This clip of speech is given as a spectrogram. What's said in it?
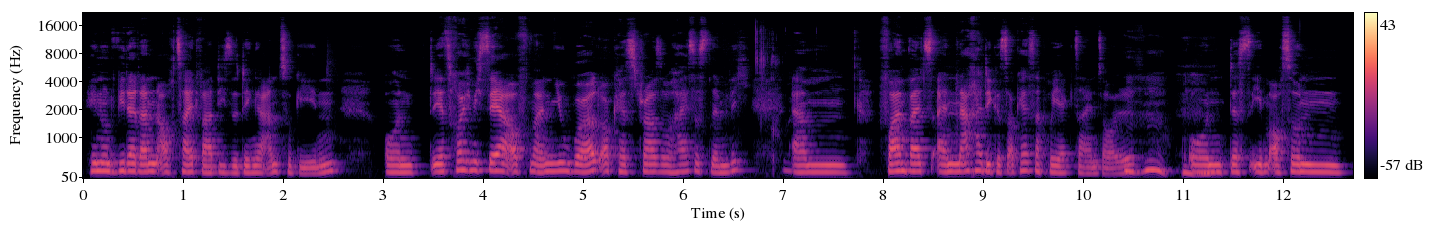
hin und wieder dann auch Zeit war, diese Dinge anzugehen. Und jetzt freue ich mich sehr auf mein New World Orchestra, so heißt es nämlich. Cool. Ähm, vor allem, weil es ein nachhaltiges Orchesterprojekt sein soll. Mhm. Und das eben auch so ein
